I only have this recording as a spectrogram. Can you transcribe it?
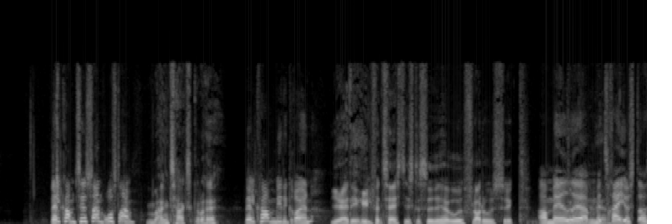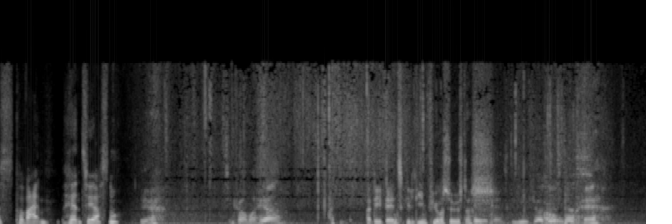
Velkommen til, Søren Brostrøm. Mange tak skal du have. Velkommen i det grønne. Ja, det er helt fantastisk at sidde herude. Flot udsigt. Og med, uh, med tre østers på vej hen til os nu. Ja. De kommer her. Og det er danske limfjordsøsters. Det er danske limfjordsøsters. Oh, ja.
